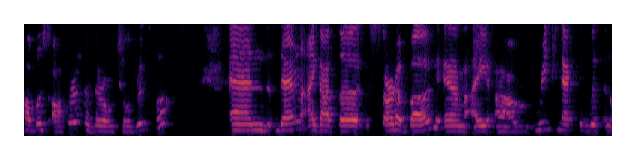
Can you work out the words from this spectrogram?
published authors of their own children's books. And then I got the startup bug and I uh, reconnected with an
